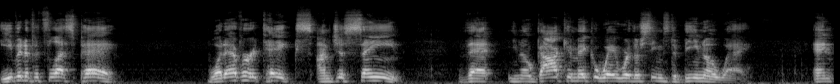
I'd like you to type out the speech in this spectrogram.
Even if it's less pay, whatever it takes, I'm just saying that, you know, God can make a way where there seems to be no way. And,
